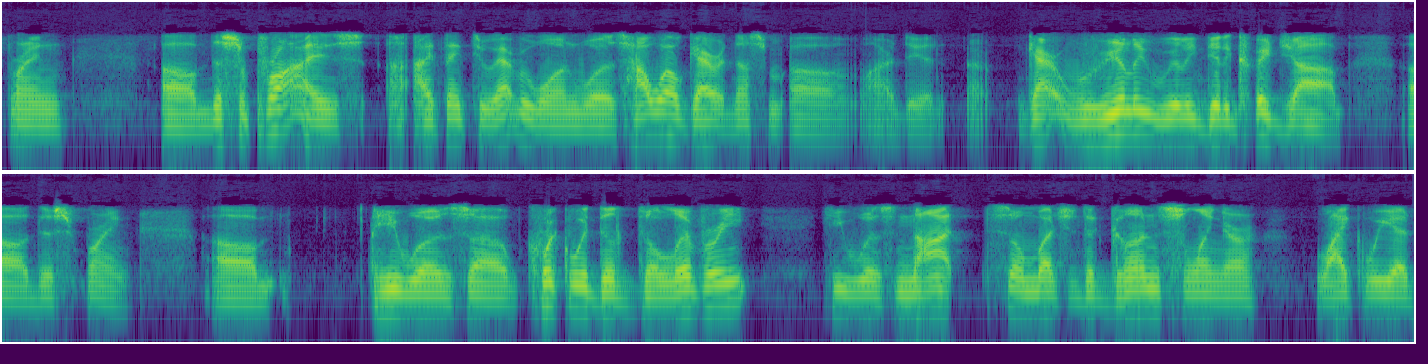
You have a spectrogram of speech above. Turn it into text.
spring. Uh, the surprise, I think, to everyone was how well Garrett Nussmeier uh, did. Uh, Garrett really, really did a great job uh, this spring. Um, he was quick with the delivery. He was not so much the gunslinger like we had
